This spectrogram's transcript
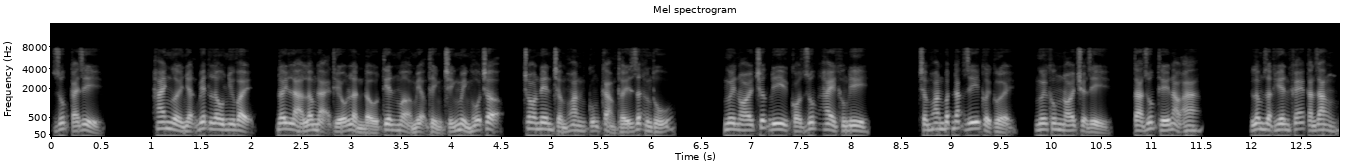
Giúp cái gì? Hai người nhận biết lâu như vậy, đây là lâm đại thiếu lần đầu tiên mở miệng thỉnh chính mình hỗ trợ, cho nên trầm hoan cũng cảm thấy rất hứng thú. Ngươi nói trước đi có giúp hay không đi? Trầm hoan bất đắc dĩ cười cười, ngươi không nói chuyện gì, ta giúp thế nào a? Lâm giật hiên khẽ cắn răng,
